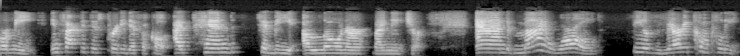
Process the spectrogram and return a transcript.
for me. In fact, it is pretty difficult. I tend to be a loner by nature. And my world feels very complete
